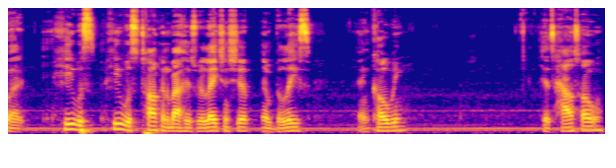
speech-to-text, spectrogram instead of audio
But he was he was talking about his relationship and beliefs and Kobe, his household,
